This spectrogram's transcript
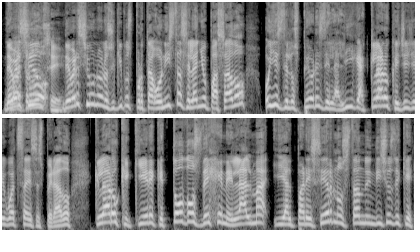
De haber, sido, de haber sido uno de los equipos protagonistas el año pasado, hoy es de los peores de la liga. Claro que JJ Watt está desesperado. Claro que quiere que todos dejen el alma y al parecer nos está dando indicios de que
